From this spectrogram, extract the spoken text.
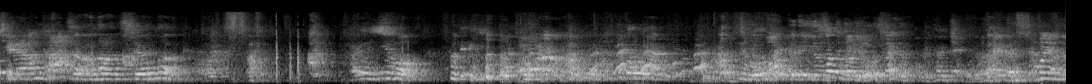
抢他！抢到钱还有衣服。我给你有，什么样的？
